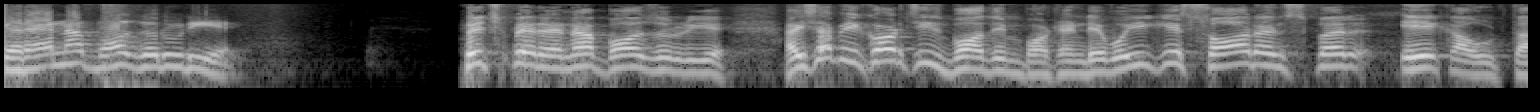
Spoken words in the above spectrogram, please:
रहना बहुत ज़रूरी है। पिच पे रहना बहुत ज़रूरी है। ऐसा भी एक और चीज़ बहुत इंपॉर्टेंट है वही कि 100 रन पर एक आउट था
